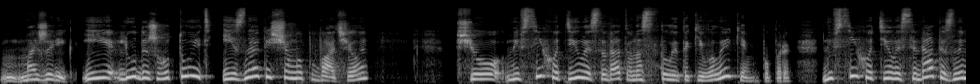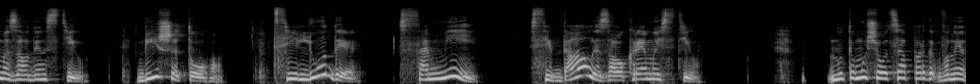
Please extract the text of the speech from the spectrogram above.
майже рік. І люди ж готують. І знаєте, що ми побачили? Що не всі хотіли сідати, у нас столи такі великі поперек, не всі хотіли сідати з ними за один стіл. Більше того, ці люди самі сідали за окремий стіл. Ну тому що оця парад- вони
